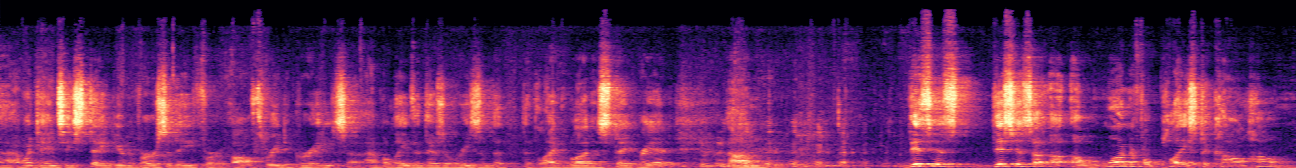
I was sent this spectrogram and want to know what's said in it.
I went to NC State University for all three degrees. I believe that there's a reason that, that lifeblood is state red. Um, this is, this is a, a wonderful place to call home.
